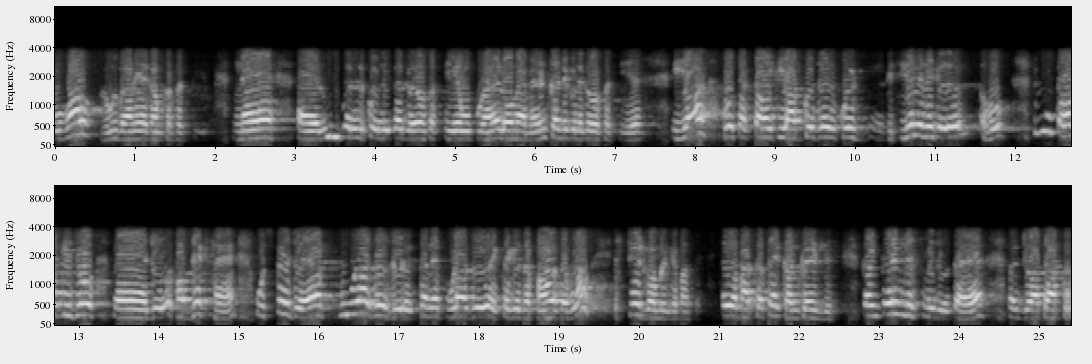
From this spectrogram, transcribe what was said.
वो रूल बनाने का काम कर सकती है. नए रूल को लेकर जो है हो सकती है, वो पुराने लॉ में अमेंडमेंट करने को लेकर हो सकती है. या हो सकता है कि आपको जो कोई डिसीज़न लेने के हो इन जो जो सब्जेक्ट्स हैं, उस पर जो है पूरा जो जुडिक्शन है, पूरा जो एक तरीके से पावर है, वो स्टेट गवर्नमेंट के पास है। चलिए बात करते हैं कंकरेंट लिस्ट कंकरेंट लिस्ट में जो होता है, जो आता है, आपको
